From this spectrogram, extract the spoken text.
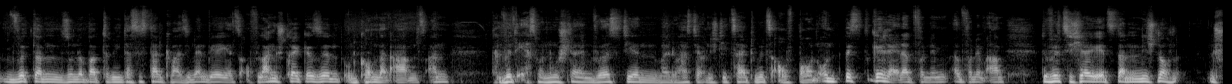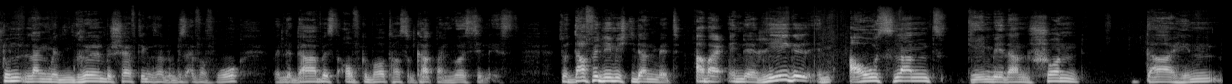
wird dann so eine Batterie, das ist dann quasi, wenn wir jetzt auf Langstrecke sind und kommen dann abends an, dann wird erstmal nur schnell ein Würstchen, weil du hast ja auch nicht die Zeit, du willst aufbauen und bist gerädert von dem, äh, von dem Abend. Du willst dich ja jetzt dann nicht noch stundenlang mit dem Grillen beschäftigen, sondern du bist einfach froh, wenn du da bist, aufgebaut hast und gerade mal ein Würstchen isst. So, dafür nehme ich die dann mit. Aber in der Regel im Ausland gehen wir dann schon dahin.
